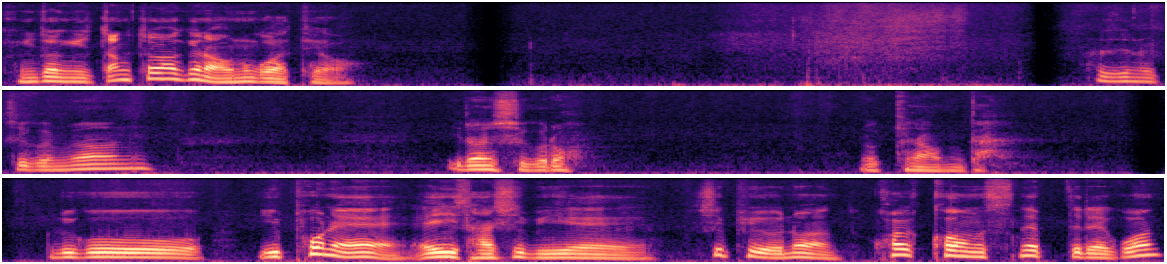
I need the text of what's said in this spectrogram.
굉장히 짱짱하게 나오는 것 같아요. 사진을 찍으면 이런 식으로 이렇게 나옵니다. 그리고 이 폰의 A42의 CPU는 퀄컴 스냅드래곤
